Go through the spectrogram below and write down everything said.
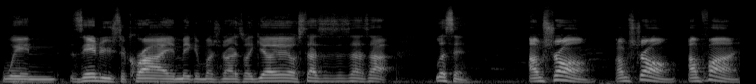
when Xander used to cry and make a bunch of noise, like yo yo yo stop stop stop stop. Listen, I'm strong. I'm strong. I'm fine.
